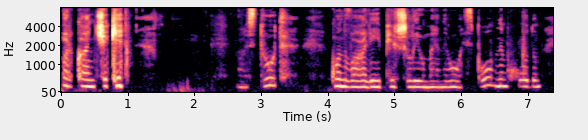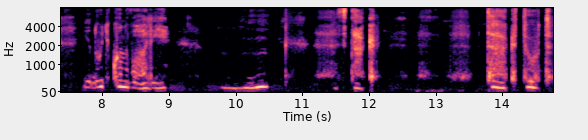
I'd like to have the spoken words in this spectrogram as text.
парканчики. Ось тут конвалії пішли в мене. Ось повним ходом йдуть конвалії. Ось так. Так, тут.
